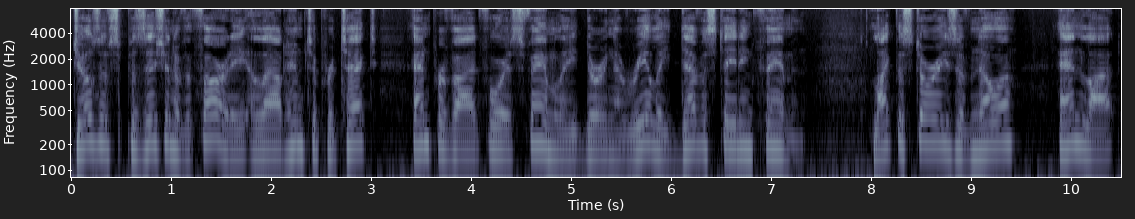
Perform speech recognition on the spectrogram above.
Joseph's position of authority allowed him to protect and provide for his family during a really devastating famine. Like the stories of Noah and Lot,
